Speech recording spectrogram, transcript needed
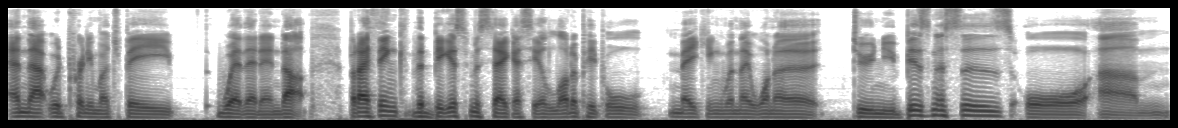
and that would pretty much be where they'd end up. But i think the biggest mistake i see a lot of people making when they want to do new businesses or um,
